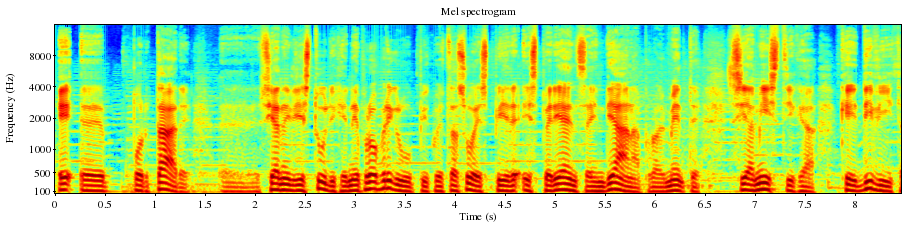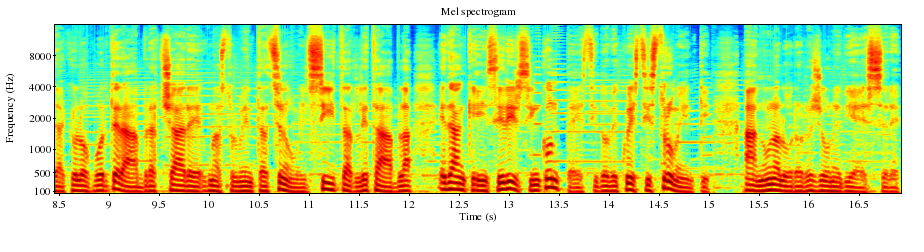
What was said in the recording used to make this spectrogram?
e eh, portare eh, sia negli studi che nei propri gruppi questa sua esper- esperienza indiana, probabilmente sia mistica che di vita, che lo porterà a abbracciare una strumentazione come il sitar, le tabla ed anche inserirsi in contesti dove questi strumenti hanno una loro ragione di essere.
